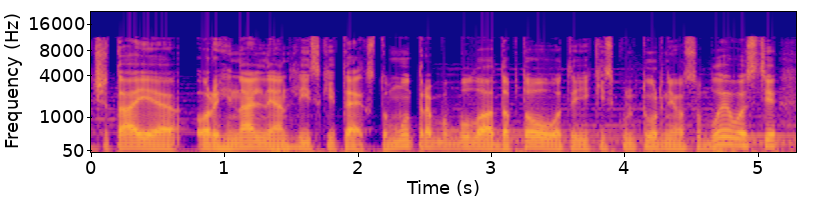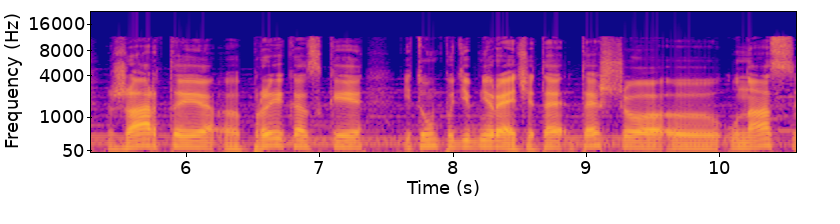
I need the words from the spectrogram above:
читає оригінальний англійський текст. Тому треба було адаптовувати якісь культурні особливості, жарти, приказки і тому подібні речі. Те, те, що у нас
